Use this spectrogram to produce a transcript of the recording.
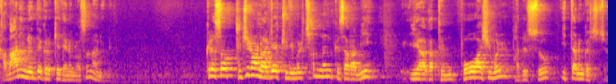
가만히 있는데 그렇게 되는 것은 아닙니다. 그래서 부지런하게 주님을 찾는 그 사람이 이와 같은 보호하심을 받을 수 있다는 것이죠.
